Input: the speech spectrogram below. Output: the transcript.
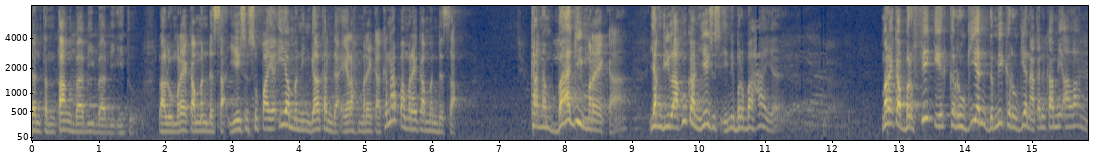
dan tentang babi-babi itu. Lalu mereka mendesak Yesus supaya ia meninggalkan daerah mereka. Kenapa mereka mendesak? Karena bagi mereka yang dilakukan Yesus ini berbahaya. Mereka berpikir kerugian demi kerugian akan kami alami.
